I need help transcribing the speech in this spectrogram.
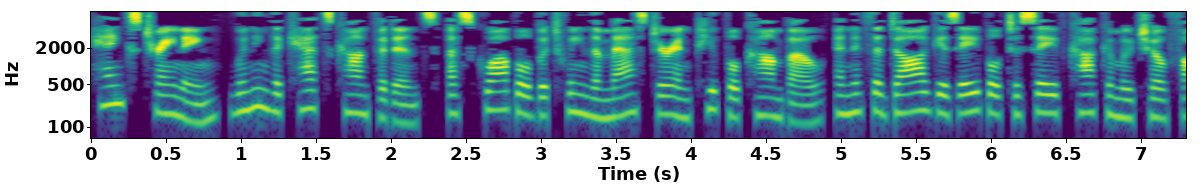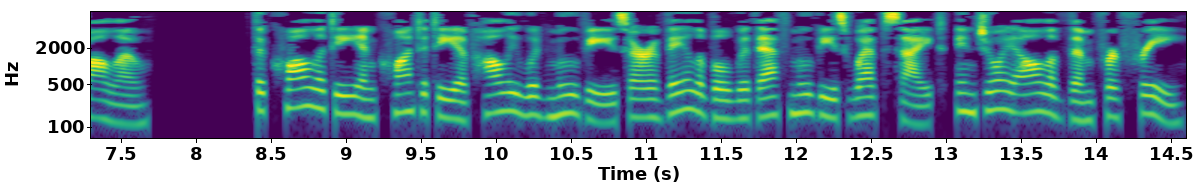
Hank's training, winning the cat's confidence, a squabble between the master and pupil combo, and if the dog is able to save Kakamucho follow. The quality and quantity of Hollywood movies are available with F-Movies website, enjoy all of them for free.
